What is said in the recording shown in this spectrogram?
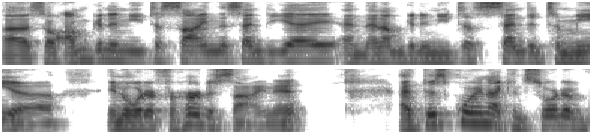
Uh, so I'm going to need to sign this NDA and then I'm going to need to send it to Mia in order for her to sign it. At this point, I can sort of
